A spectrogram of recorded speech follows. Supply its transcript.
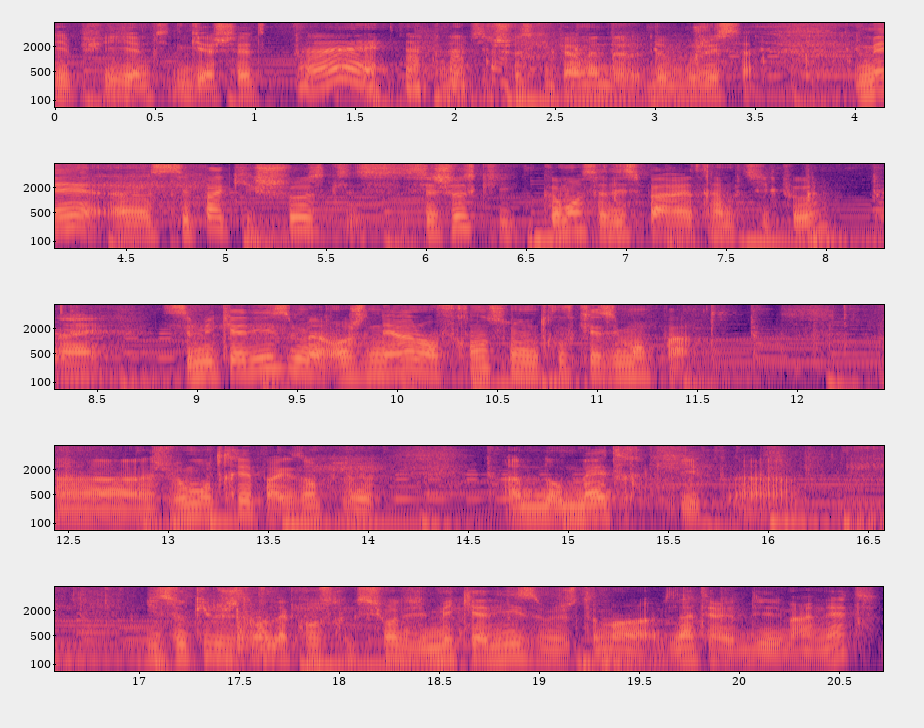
et puis il y a une petite gâchette, Ouais. des petites choses qui permettent de, de bouger ça. Mais euh, c'est pas quelque chose, des choses qui commencent à disparaître un petit peu. Ouais. Ces mécanismes, en général, en France, on ne trouve quasiment pas. Euh, je vais vous montrer, par exemple, un de nos maîtres qui, euh, qui s'occupe justement de la construction du mécanisme, justement, de l'intérieur des marionnettes.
